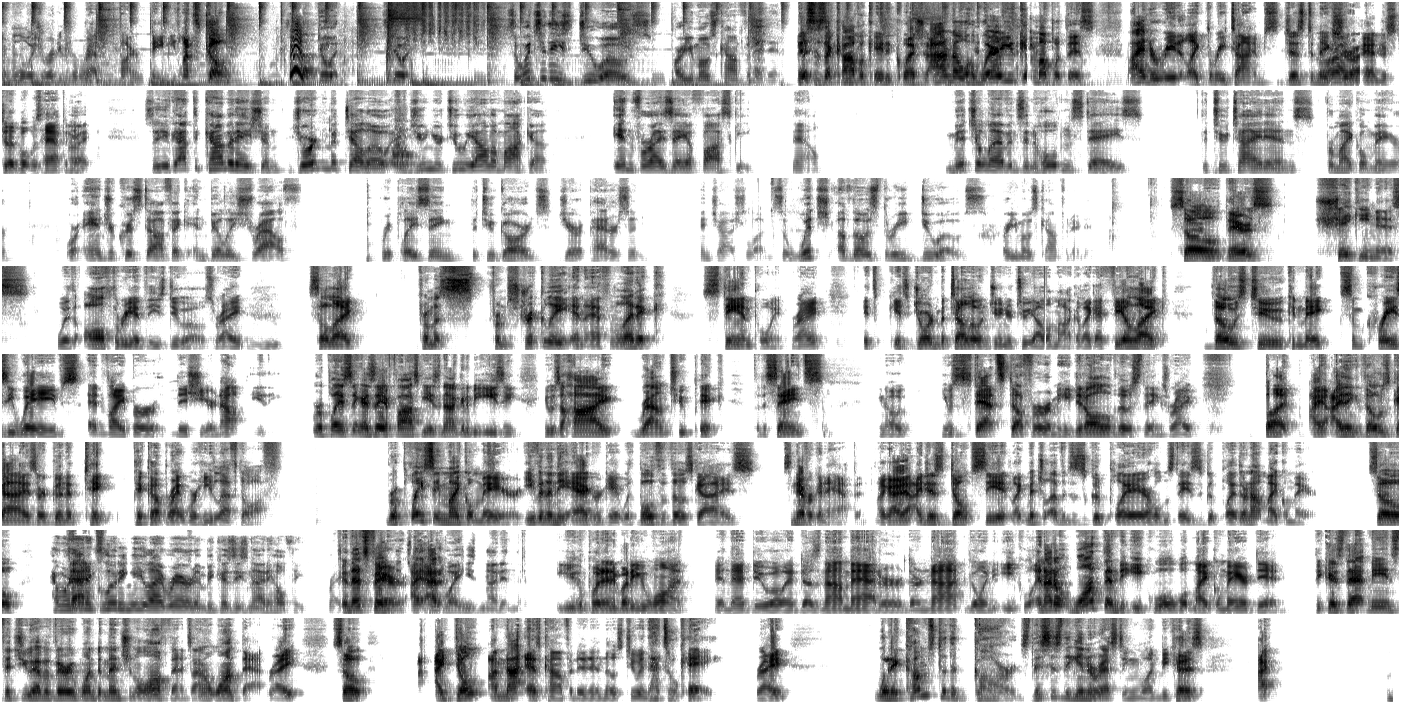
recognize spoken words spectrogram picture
I'm always ready for rapid fire, baby. Let's go. Woo! Do it. Do it. So, which of these duos are you most confident in? This is a complicated question. I don't know where you came up with this. I had to read it like three times just to make right. sure I understood what was happening. All right. So you've got the combination Jordan Botelho and Junior Tuihalamaka in for Isaiah Foskey now. Mitchell Evans and Holden Staes, the two tight ends for Michael Mayer, or Andrew Kristofic and Billy Schrauth replacing the two guards, Jarrett Patterson and Josh Lugg. So which of those three duos are you most confident in? So there's shakiness with all three of these duos, right? Mm-hmm. So like from a from strictly an athletic standpoint, right? It's it's Jordan Botelho and Junior Tuihalamaka. Like I feel like those two can make some crazy waves at Viper this year. Now replacing Isaiah Foskey is not going to be easy. He was a high round 2 pick for the Saints. You know, he was a stat stuffer. I mean, he did all of those things, right? But I, I think those guys are going to take pick up right where he left off replacing Michael Mayer, even in the aggregate with both of those guys, it's never going to happen. Like I, I just don't see it. Like Mitchell Evans is a good player, Holden Staes is a good player. They're not Michael Mayer, so And we're not including Eli Raridon because he's not healthy, right? and that's fair. That's, I, that's I why he's not in there. you can put anybody you want in that duo, and it does not matter. They're not going to equal, and I don't want them to equal what Michael Mayer did because that means that you have a very one-dimensional offense. I don't want that, right? So I don't. I'm not as confident in those two, and that's okay, right? When it comes to the guards, this is the interesting one because I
